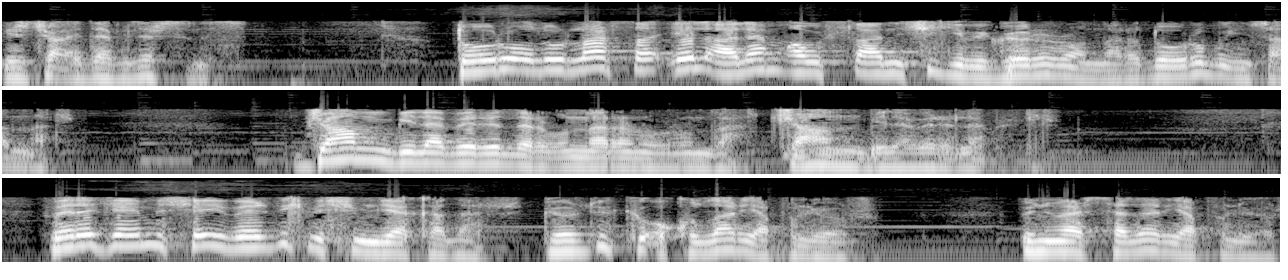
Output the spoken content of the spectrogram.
İrca edebilirsiniz. Doğru olurlarsa el alem avuçlarının içi gibi görür onları. Doğru bu insanlar. Can bile verilir bunların uğrunda. Can bile verilebilir. Vereceğimiz şeyi verdik mi şimdiye kadar? Gördük ki okullar yapılıyor. Üniversiteler yapılıyor.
